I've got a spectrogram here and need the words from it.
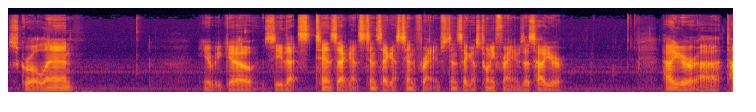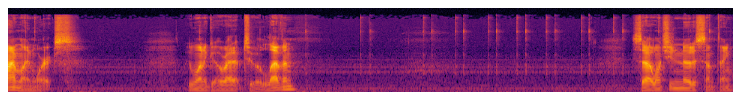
scroll in. Here we go. See, that's 10 seconds, 10 seconds, 10 frames, 10 seconds, 20 frames. That's how your how your uh, timeline works. We want to go right up to 11. So I want you to notice something.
